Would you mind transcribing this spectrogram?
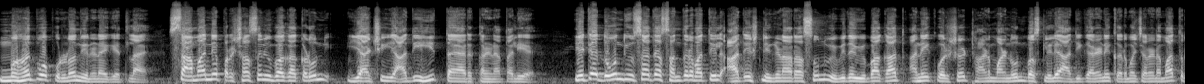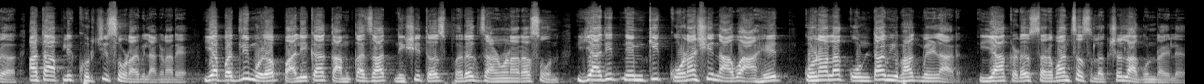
महत्त्वपूर्ण निर्णय घेतलाय. सामान्य प्रशासन विभागाकडून याची यादीही तयार करण्यात आली आहे. येत्या दोन दिवसात या संदर्भातील आदेश निघणार असून विविध विभागात अनेक वर्ष ठाण मांडून बसलेल्या अधिकारी आणि कर्मचाऱ्यांना मात्र आता आपली खुर्ची सोडावी लागणार आहे. या बदलीमुळे पालिका कामकाजात निश्चितच फरक जाणवणार असून यादीत नेमकी कोणाशी नावं आहेत कोणाला कोणता विभाग मिळणार याकडे सर्वांचंच लक्ष लागून राहिलंय.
